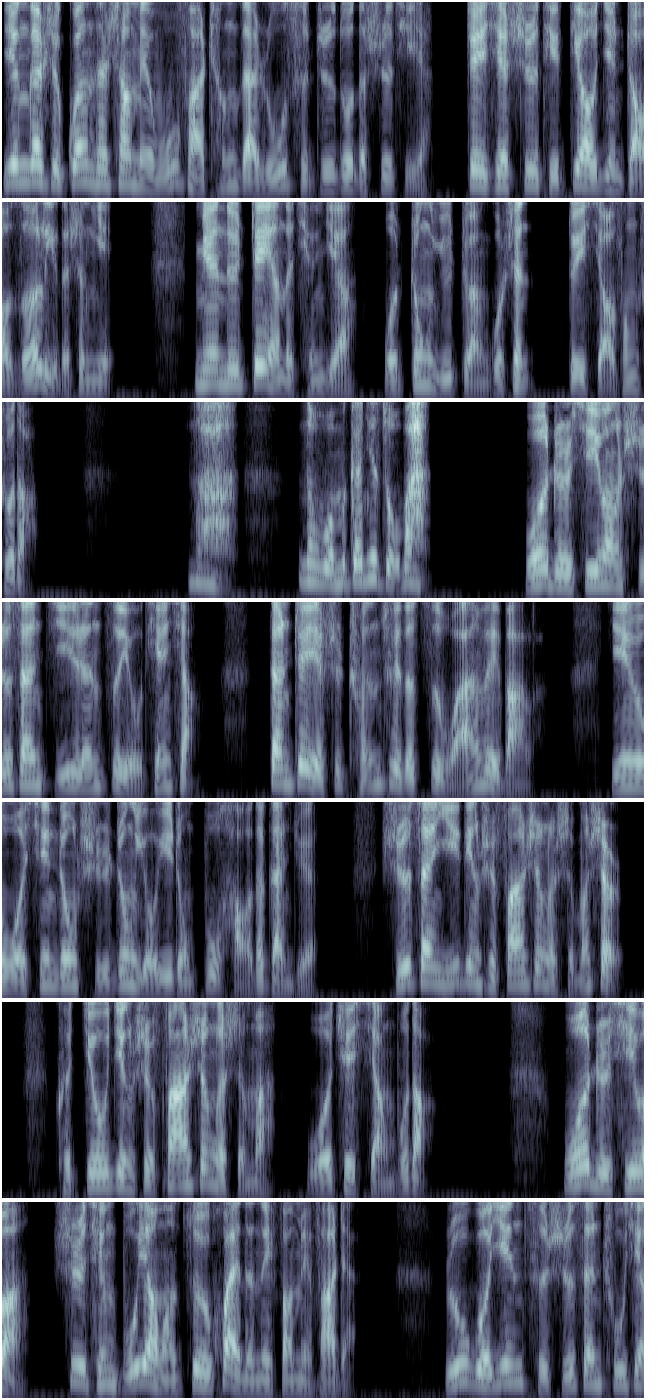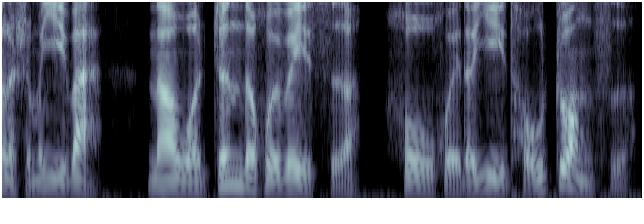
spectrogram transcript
应该是棺材上面无法承载如此之多的尸体，这些尸体掉进沼泽里的声音。面对这样的情景，我终于转过身，对小峰说道：“那，那我们赶紧走吧。我只希望十三吉人自有天相，但这也是纯粹的自我安慰罢了。因为我心中始终有一种不好的感觉，十三一定是发生了什么事儿。可究竟是发生了什么，我却想不到。我只希望事情不要往最坏的那方面发展。如果因此十三出现了什么意外，那我真的会为此后悔的一头撞死。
